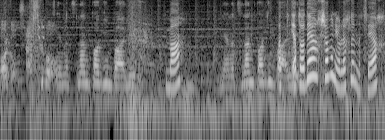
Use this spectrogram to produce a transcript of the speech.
יא נצלן פאגים בעליל. מה? יא נצלן פאגים בעליל. אתה יודע, עכשיו אני הולך לנצח.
